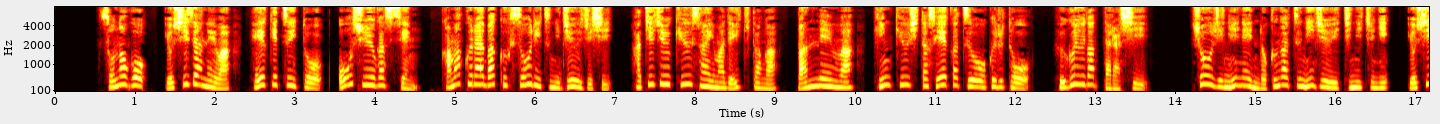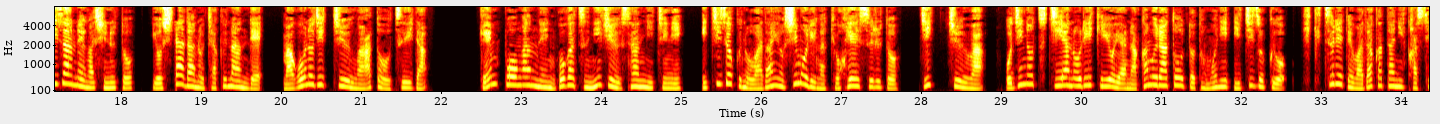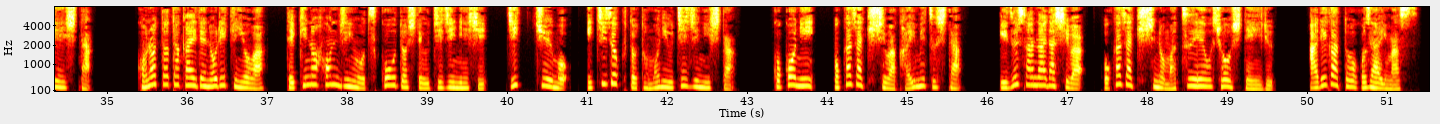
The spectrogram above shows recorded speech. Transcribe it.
その後、吉実は、平家追討、欧州合戦、鎌倉幕府創立に従事し、89歳まで生きたが、晩年は貧窮した生活を送ると、不遇だったらしい。正治2年6月21日に、吉実が死ぬと、吉忠の着男で、孫の実中が後を継いだ。憲法元年5月23日に、一族の和田義盛が挙兵すると、実中は、叔父の土屋の力代や中村等と共に一族を引き連れて和田方に加勢した。この戦いでの力代は、敵の本陣を突こうとして討ち死にし、実中も一族と共に討ち死にした。ここに岡崎氏は壊滅した。伊豆真田氏は岡崎氏の末裔を称している。ありがとうございます。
